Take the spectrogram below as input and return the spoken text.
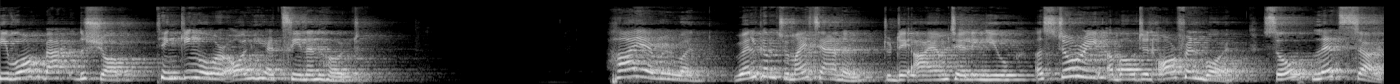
He walked back to the shop, thinking over all he had seen and heard. Hi everyone, welcome to my channel. Today I am telling you a story about an orphan boy. So let's start.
